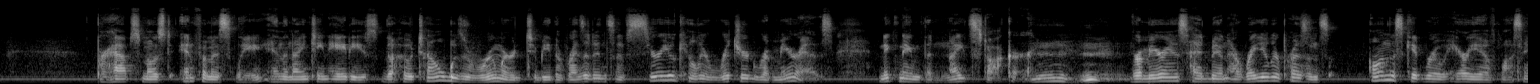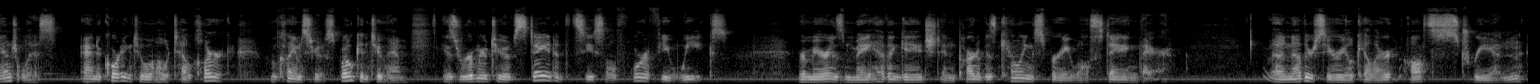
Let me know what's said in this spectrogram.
Perhaps most infamously, in the 1980s, the hotel was rumored to be the residence of serial killer Richard Ramirez, nicknamed the Night Stalker. Mm-hmm. Ramirez had been a regular presence on the Skid Row area of Los Angeles, and according to a hotel clerk who claims to have spoken to him, is rumored to have stayed at the Cecil for a few weeks. Ramirez may have engaged in part of his killing spree while staying there. Another serial killer, Austrian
